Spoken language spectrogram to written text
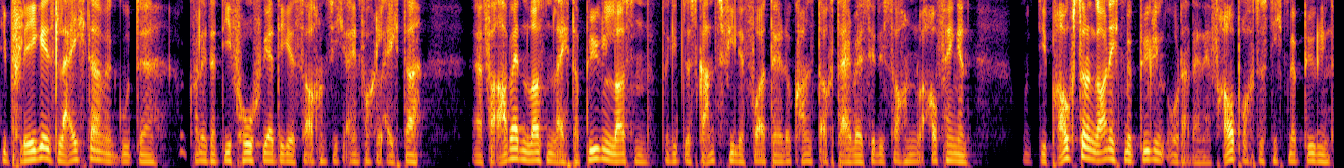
Die Pflege ist leichter, wenn gute, qualitativ hochwertige Sachen sich einfach leichter äh, verarbeiten lassen, leichter bügeln lassen. Da gibt es ganz viele Vorteile. Du kannst auch teilweise die Sachen nur aufhängen und die brauchst du dann gar nicht mehr bügeln oder deine Frau braucht es nicht mehr bügeln,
